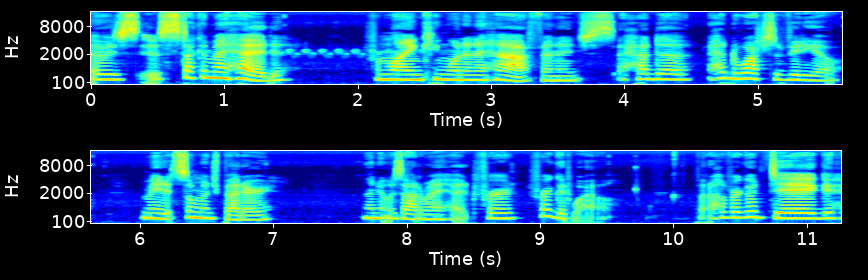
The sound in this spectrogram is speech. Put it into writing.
It was it was stuck in my head from Lion King one and a half, and I just I had to I had to watch the video. It made it so much better. And then it was out of my head for for a good while. But have her go dig.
